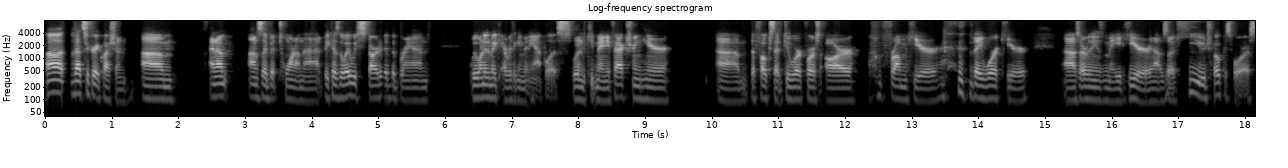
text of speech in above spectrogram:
Uh, that's a great question. Um, and I'm honestly a bit torn on that because the way we started the brand, we wanted to make everything in Minneapolis. We wanted to keep manufacturing here. Um, the folks that do work for us are from here, they work here. Uh, so everything is made here. And that was a huge focus for us.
